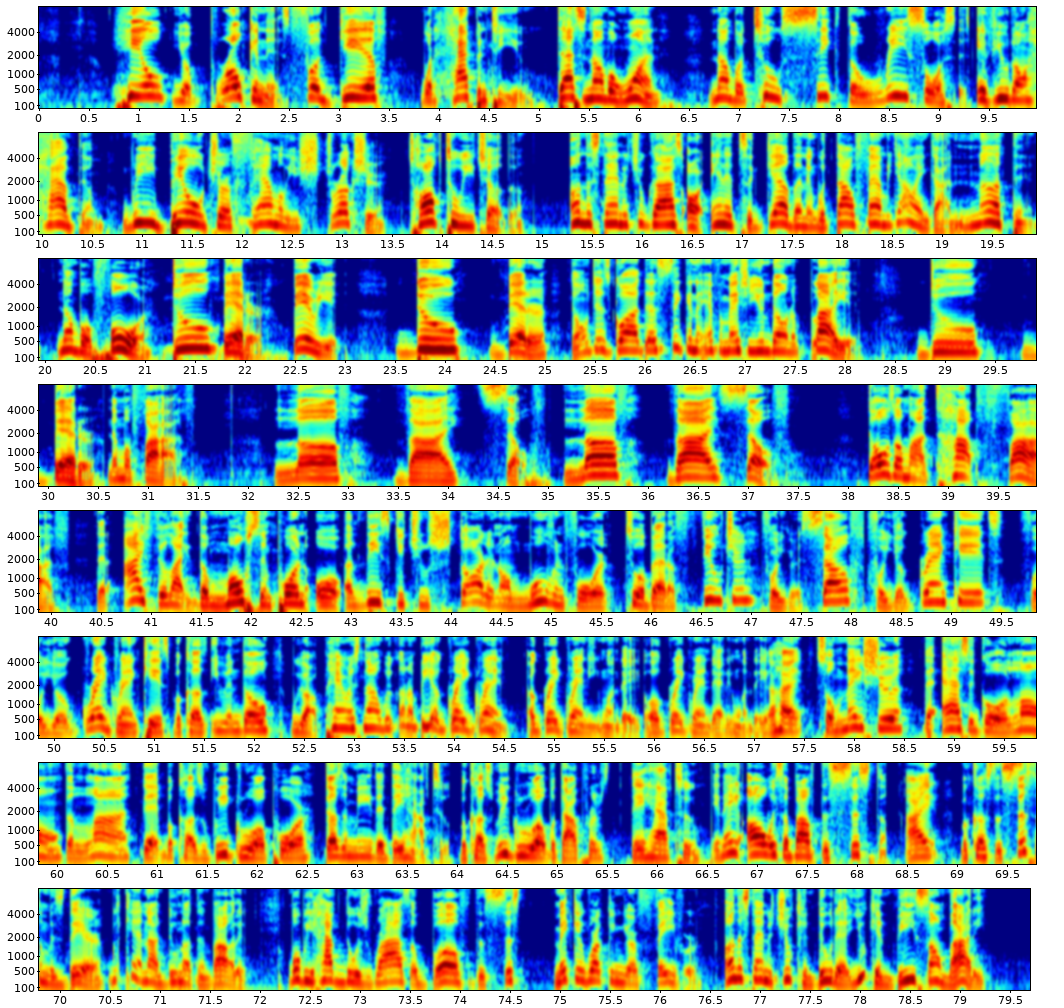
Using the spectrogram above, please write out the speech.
heal your brokenness, forgive what happened to you. That's number one. Number two, seek the resources if you don't have them. Rebuild your family structure. Talk to each other. Understand that you guys are in it together, and without family, y'all ain't got nothing. Number four, do better. Period. Do better. Don't just go out there seeking the information you don't apply it. Do better. Number five, love thyself. Love thyself. Those are my top five that I feel like the most important, or at least get you started on moving forward to a better future for yourself, for your grandkids, for your great grandkids because even though we are parents now, we're gonna be a great grand, a great granny one day or a great granddaddy one day. All right. So make sure that as it go along the line, that because we grew up poor doesn't mean that they have to. Because we grew up without they have to. It ain't always about the system, all right? Because the system is there. We cannot do nothing about it. What we have to do is rise above the system, make it work in your favor. Understand that you can do that. You can be somebody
